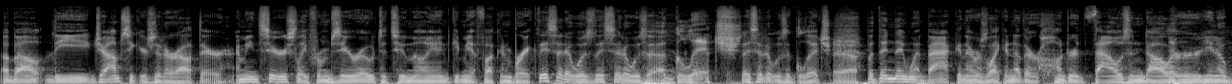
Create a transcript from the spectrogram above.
about the job seekers that are out there. I mean, seriously, from zero to two million, give me a fucking break. They said it was. They said it was a glitch. They said it was a glitch. Yeah. But then they went back and there was like another hundred thousand dollar. You know,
